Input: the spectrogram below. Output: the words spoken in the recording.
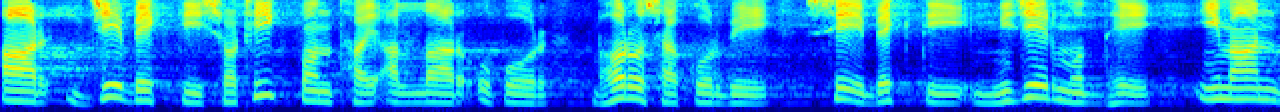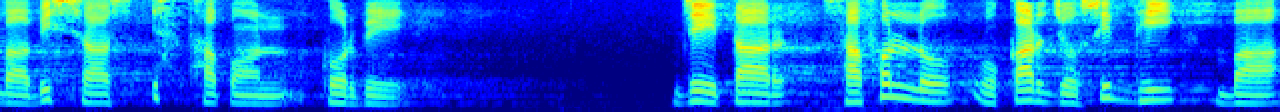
আর যে ব্যক্তি সঠিক পন্থায় আল্লাহর উপর ভরসা করবে, সে ব্যক্তি নিজের মধ্যে ইমান বা বিশ্বাস স্থাপন করবে। যে তার সাফল্য ও কার্যসিদ্ধি বা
